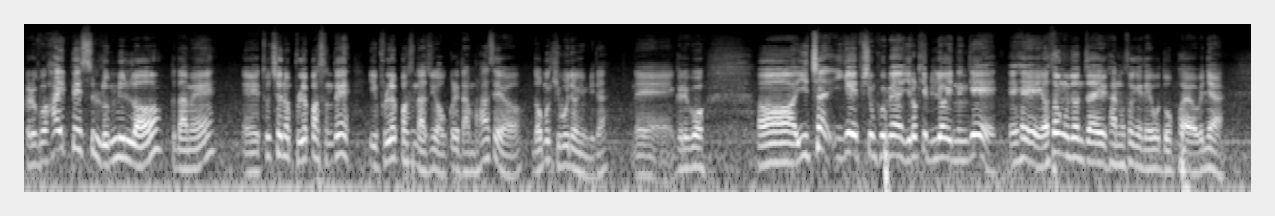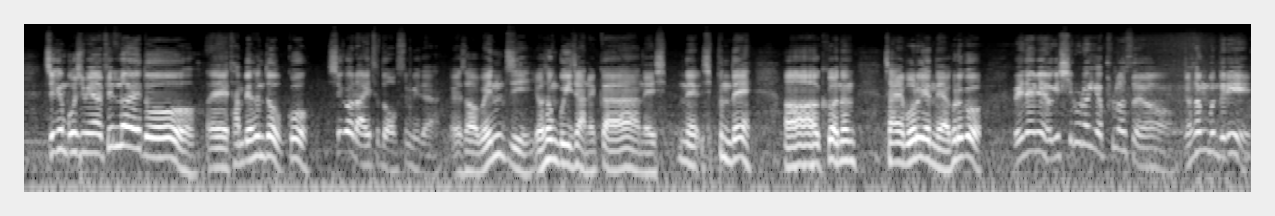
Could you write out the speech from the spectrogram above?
그리고 하이패스 룸밀러, 그 다음에 예, 토체는 블랙박스인데 이 블랙박스 나중에 업그레이드 한번 하세요. 너무 기본형입니다. 네, 그리고 어, 이 차 이게 지금 보면 이렇게 밀려 있는 게 예, 여성 운전자일 가능성이 매우 높아요. 왜냐? 지금 보시면 필러에도 예, 담배 흔도 없고 시거 라이트도 없습니다. 그래서 왠지 여성분이지 않을까 네, 싶, 네, 싶은데 어, 그거는 잘 모르겠네요. 그리고 왜냐면 여기 실오라기가 풀렸어요. 여성분들이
